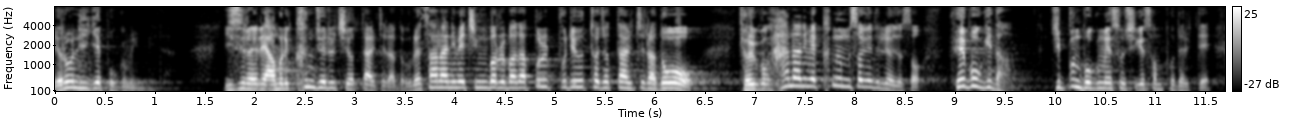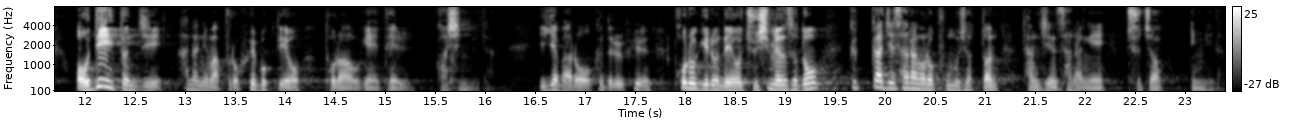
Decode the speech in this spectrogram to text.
여러분 이게 복음입니다. 이스라엘이 아무리 큰 죄를 지었다 할지라도 그래서 하나님의 징벌을 받아 뿔뿔이 흩어졌다 할지라도 결국 하나님의 큰 음성이 들려져서 회복이다. 기쁜 복음의 소식이 선포될 때 어디에 있든지 하나님 앞으로 회복되어 돌아오게 될 것입니다. 이게 바로 그들을 포로기로 내어 주시면서도 끝까지 사랑으로 품으셨던 당신 사랑의 추적입니다.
